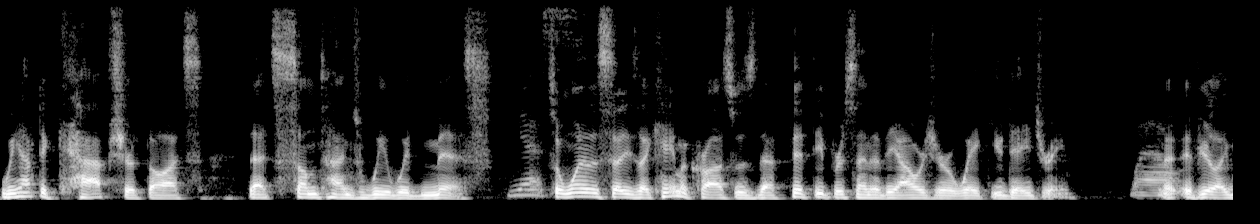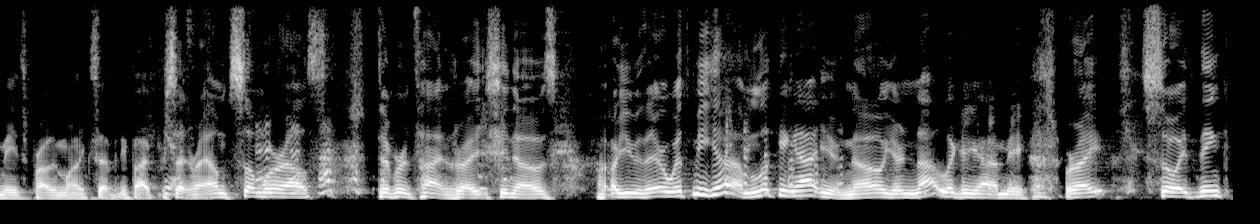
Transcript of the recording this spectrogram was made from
we have to capture thoughts that sometimes we would miss. Yes. So one of the studies I came across was that 50% of the hours you're awake, you daydream. Wow. If you're like me, it's probably more like 75%, Yes. right? I'm somewhere else, different times, right? She knows. Are you there with me? Yeah, I'm looking at you. No, you're not looking at me, right? So I think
